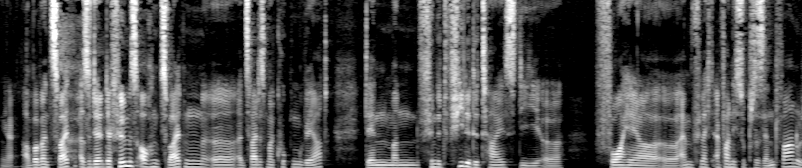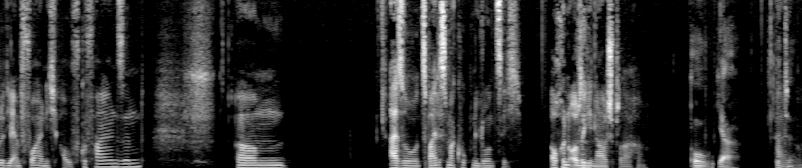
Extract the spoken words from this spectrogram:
Ja, aber beim zweiten, also der, der Film ist auch ein, zweiten, äh, ein zweites Mal gucken wert, denn man findet viele Details, die äh, vorher äh, einem vielleicht einfach nicht so präsent waren oder die einem vorher nicht aufgefallen sind. Ähm, also zweites Mal gucken lohnt sich. Auch in mhm. Originalsprache. Oh ja, bitte. Also.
